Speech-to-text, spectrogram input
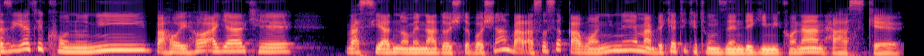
وضعیت کنونی بهایی ها اگر که وسیعت نامه نداشته باشن بر اساس قوانین مملکتی که تون زندگی می‌کنن هست که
